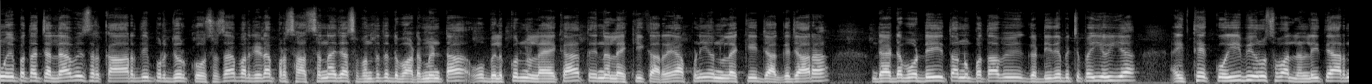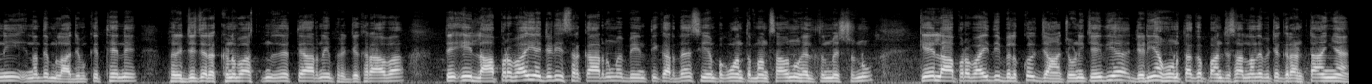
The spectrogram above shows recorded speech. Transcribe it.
ਨੂੰ ਇਹ ਪਤਾ ਚੱਲਿਆ ਵੀ ਸਰਕਾਰ ਦੀ ਪੁਰਜੋਰ ਕੋਸ਼ਿਸ਼ ਆ, ਪਰ ਜਿਹੜਾ ਪ੍ਰਸ਼ਾਸਨ ਆ ਜਾਂ ਸੰਬੰਧਿਤ ਡਿਪਾਰਟਮੈਂਟ ਆ, ਉਹ ਬਿਲਕੁਲ ਨਲਾਇਕ ਆ ਤੇ ਨਲਾਇਕੀ ਕਰ ਰਿਹਾ। ਆਪਣੀ ਉਹ ਨਲਾਇਕੀ ਜੱਗ ਜਾ ਰਿਹਾ ਡੈੱਡ ਬੋਡੀ ਤੁਹਾਨੂੰ ਪਤਾ ਵੀ ਗੱਡੀ ਦੇ ਵਿੱਚ ਪਈ ਹੋਈ ਆ। ਇੱਥੇ ਕੋਈ ਵੀ ਉਹਨੂੰ ਸੰਭਾਲਣ ਲਈ ਤਿਆਰ ਨਹੀਂ। ਇਹਨਾਂ ਦੇ ਮੁਲਾਜ਼ਮ ਕਿੱਥੇ ਨੇ? ਫ੍ਰਿਜ 'ਚ ਰੱਖਣ ਵਾਸਤੇ ਤਿਆਰ ਨਹੀਂ। ਫ੍ਰਿਜ ਖਰਾਬ ਆ। ਤੇ ਇਹ ਲਾਪਰਵਾਹੀ ਹੈ ਜਿਹੜੀ ਸਰਕਾਰ ਨੂੰ ਮੈਂ ਬੇਨਤੀ ਕਰਦਾ ਸੀਐਮ ਭਗਵੰਤ ਮਾਨ ਸਾਹਿਬ ਨੂੰ ਹੈਲਥ ਮਿਨਿਸਟਰ ਨੂੰ ਕਿ ਇਹ ਲਾਪਰਵਾਹੀ ਦੀ ਬਿਲਕੁਲ ਜਾਂਚ ਹੋਣੀ ਚਾਹੀਦੀ ਹੈ। ਜਿਹੜੀਆਂ ਹੁਣ ਤੱਕ 5 ਸਾਲਾਂ ਦੇ ਵਿੱਚ ਗਰੰਟਾਂ ਆਈਆਂ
